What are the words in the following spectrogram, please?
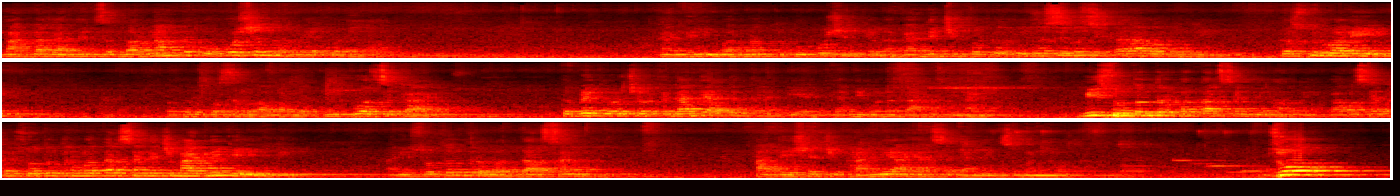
महात्मा गांधींचं मरणांतर उपोषण झालं या पुढ्याला गांधींनी मरणांतर उपोषण केलं. गांधीची प्रकृती जशी जशी खराब होत होती कस्तुरबानी बदल पसरला माझ्या कुंकवाचं काय? तब्येत वर्षावर गांधी अत्यंत खाती आहे गांधी म्हणत आहे नाही. मी स्वतंत्र मतदारसंघ देणार नाही. बाबासाहेबांनी स्वतंत्र मतदारसंघाची मागणी केली होती. आणि स्वतंत्र मतदारसंघ हा देशाची फाळणी आहे असं गांधींचं म्हणणं होतं. जो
